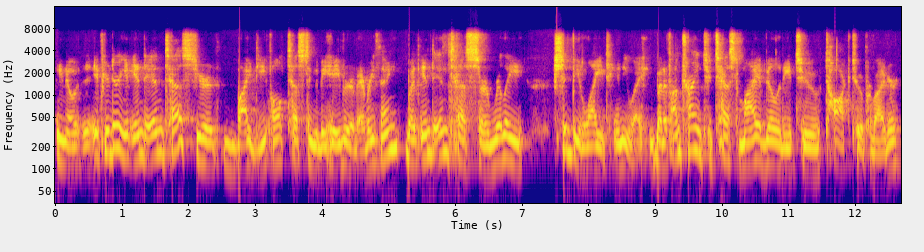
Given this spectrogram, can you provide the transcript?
You know, if you're doing an end to end test, you're by default testing the behavior of everything. But end to end tests are really should be light anyway. But if I'm trying to test my ability to talk to a provider,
